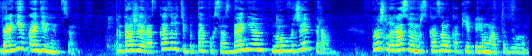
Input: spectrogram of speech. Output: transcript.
Дорогие рукодельницы, продолжаю рассказывать об этапах создания нового джемпера. В прошлый раз я вам рассказала, как я перематываю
